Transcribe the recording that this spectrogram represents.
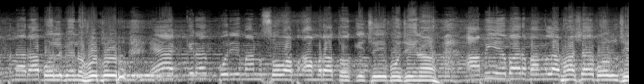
আপনারা বলবেন, হুজুর, এক কেরাত পরিমাণ স্বভাব আমরা তো কিছুই বুঝি না। আমি এবার বাংলা ভাষায় বলছি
